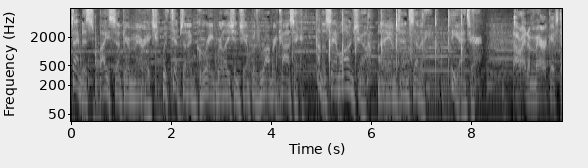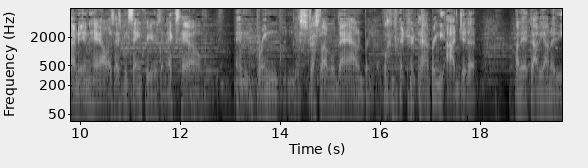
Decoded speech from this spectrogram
time to spice up your marriage with tips on a great relationship with Robert Kosick on The Sam Malone Show on AM 1070. The answer. All right, America, it's time to inhale, as I've been saying for years, and exhale and bring the stress level down, bring the blood pressure down, bring the agita. Para Italiano, the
